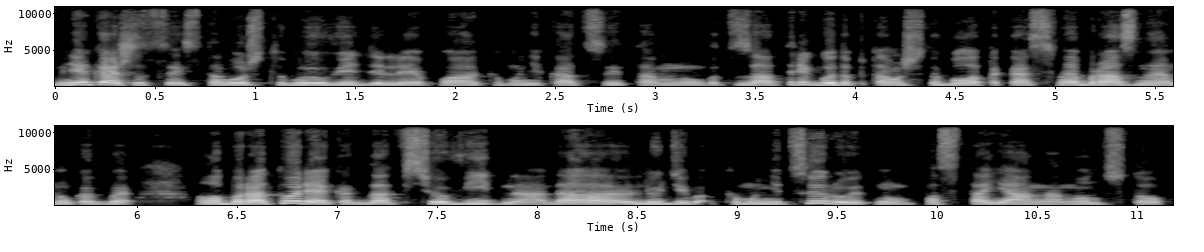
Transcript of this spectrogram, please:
Мне кажется, из того, что мы увидели по коммуникации там, ну, вот за три года, потому что это была такая своеобразная, ну, как бы лаборатория, когда все видно, да, люди коммуницируют, ну, постоянно, нон-стоп.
